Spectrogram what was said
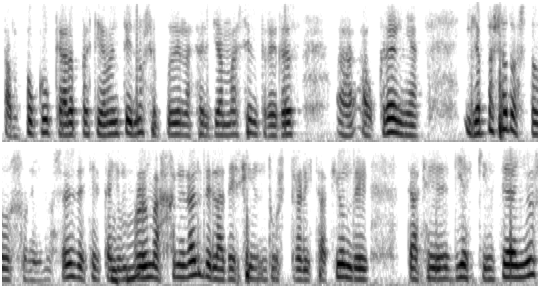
tan poco que ahora prácticamente no se pueden hacer ya más entregas a, Ucrania. Y le ha pasado a Estados Unidos, ¿eh? es decir, que hay un problema general de la desindustrialización de, de hace 10, 15 años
